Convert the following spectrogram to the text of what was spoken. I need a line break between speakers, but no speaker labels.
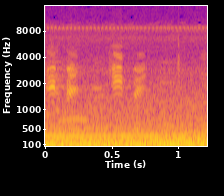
keep it,
keep it.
